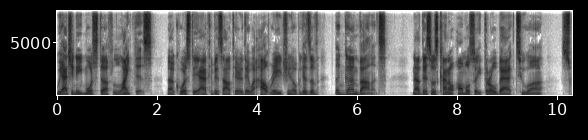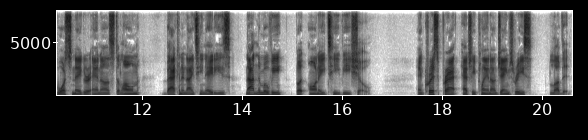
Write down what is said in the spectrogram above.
We actually need more stuff like this. Now, of course, the activists out there, they were outraged, you know, because of the gun violence. Now, this was kind of almost a throwback to uh, Schwarzenegger and uh, Stallone back in the 1980s, not in the movie, but on a TV show. And Chris Pratt actually playing uh, James Reese, loved it.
